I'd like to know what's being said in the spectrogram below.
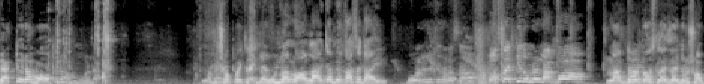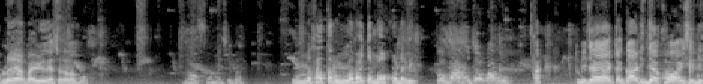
ব্যাগটা এটা হ আমি সব পাইতেছি না। উল্লা লাইট আমি কাছে নাই। মোবাইলে লিখে চালাস না টর্চ লাইট কি তোমরা লাগবো? লাগবে না টর্চ লাইট লাগবে না সব লয়ে বাইরে গেছে গেলাবো। উল্লা সাতার উল্লা পাইতাম না ওখানে আমি তোর বাবু তোর বাবু। তুমি যা একটা গাড়ি দেখো আইসে নি।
